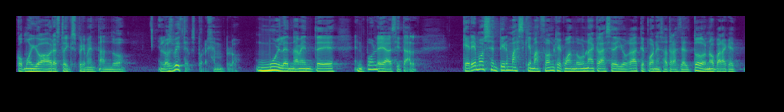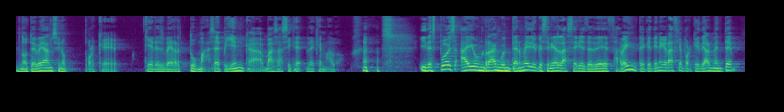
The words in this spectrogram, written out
como yo ahora estoy experimentando en los bíceps, por ejemplo, muy lentamente en poleas y tal. Queremos sentir más quemazón que cuando una clase de yoga te pones atrás del todo, no para que no te vean, sino porque quieres ver tú más, ¿eh? vas así que de quemado. Y después hay un rango intermedio que serían las series de 10 a 20, que tiene gracia porque idealmente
